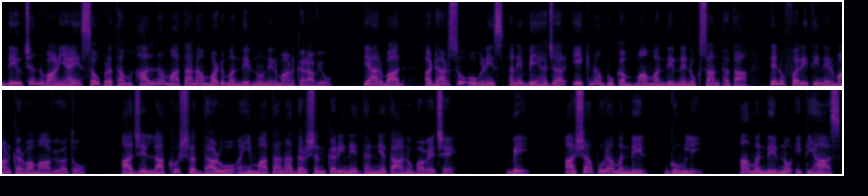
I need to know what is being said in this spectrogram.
દેવચંદ વાણિયાએ સૌપ્રથમ હાલના માતાના મઢ મંદિરનું નિર્માણ કરાવ્યું. ત્યારબાદ અઢારસો ઓગણીસ અને બે હજાર એકના ભૂકંપમાં મંદિરને નુકસાન થતાં તેનું ફરીથી નિર્માણ કરવામાં આવ્યું હતું. આજે લાખો શ્રદ્ધાળુઓ અહીં માતાના દર્શન કરીને ધન્યતા અનુભવે છે. બે. આશાપુરા મંદિર, ગુમલી. આ મંદિરનો ઇતિહાસ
